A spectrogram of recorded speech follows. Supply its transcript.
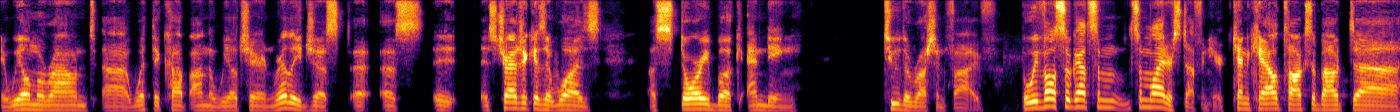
They wheel him around uh, with the cup on the wheelchair, and really just a, a s- it- as tragic as it was, a storybook ending to the Russian Five. But we've also got some some lighter stuff in here. Ken Kal talks about uh,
